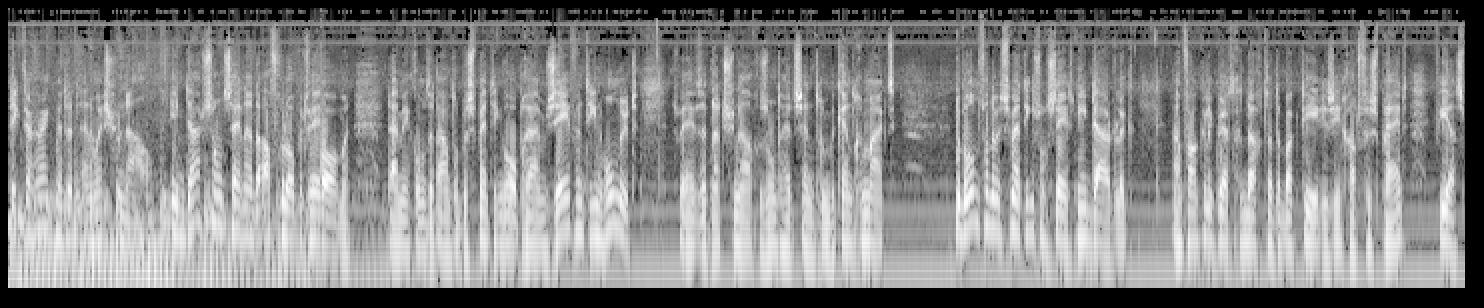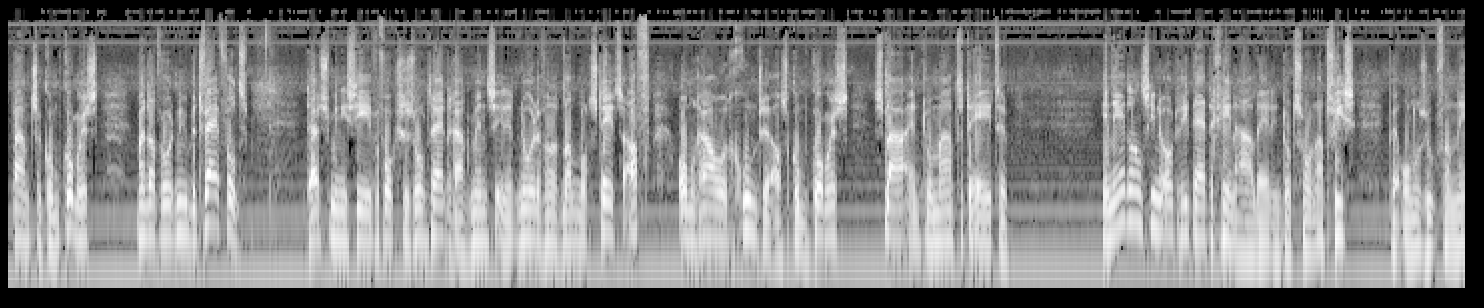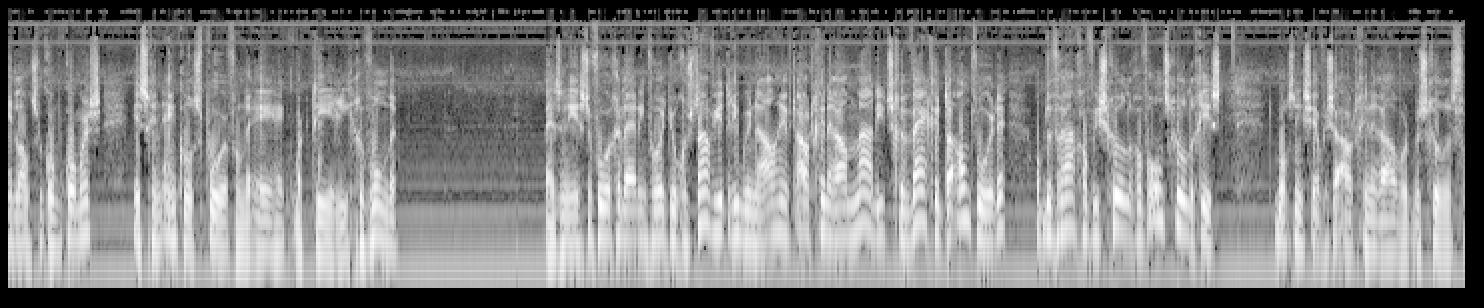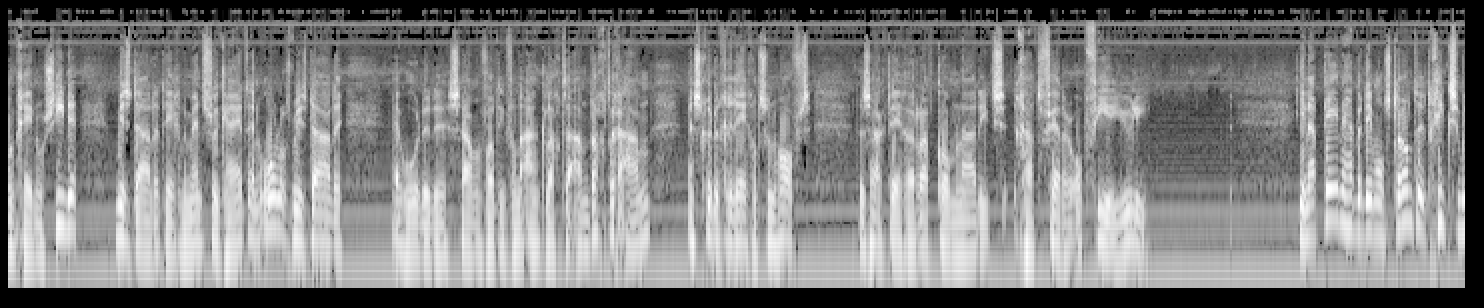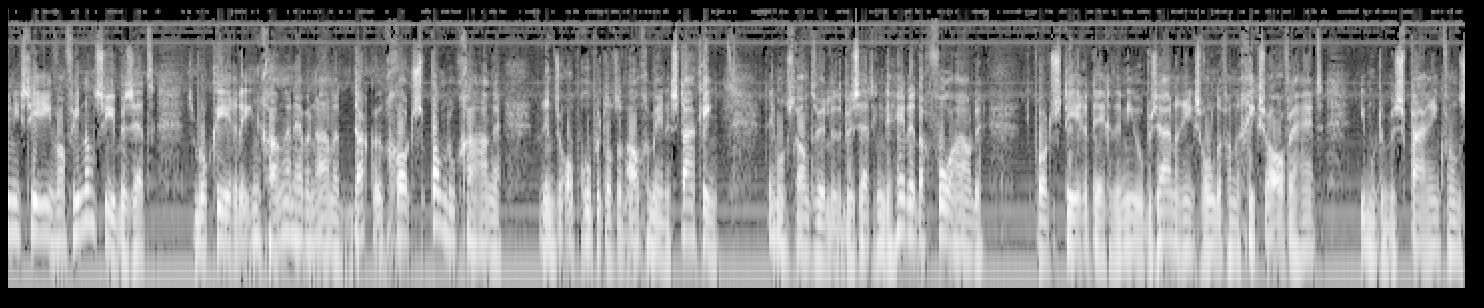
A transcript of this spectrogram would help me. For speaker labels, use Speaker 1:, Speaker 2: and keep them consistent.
Speaker 1: Dik Hark met het NOS Journaal. In Duitsland zijn er de afgelopen twee komen. Daarmee komt het aantal besmettingen op ruim 1700. Zo heeft het Nationaal Gezondheidscentrum bekendgemaakt. De bron van de besmetting is nog steeds niet duidelijk. Aanvankelijk werd gedacht dat de bacterie zich had verspreid via Spaanse komkommers, maar dat wordt nu betwijfeld. Het Duitse ministerie van Volksgezondheid raadt mensen in het noorden van het land nog steeds af om rauwe groenten als komkommers, sla en tomaten te eten. In Nederland zien de autoriteiten geen aanleiding tot zo'n advies. Bij onderzoek van Nederlandse komkommers is geen enkel spoor van de EHEC-bacterie gevonden. Bij zijn eerste voorgeleiding voor het Joegoslavië-tribunaal heeft oud-generaal Mladic geweigerd te antwoorden op de vraag of hij schuldig of onschuldig is. De Bosnisch-Servische oud-generaal wordt beschuldigd van genocide, misdaden tegen de menselijkheid en oorlogsmisdaden. Hij hoorde de samenvatting van de aanklachten aandachtig aan en schudde geregeld zijn hoofd. De zaak tegen Radko Mladic gaat verder op 4 juli. In Athene hebben demonstranten het Griekse ministerie van Financiën bezet. Ze blokkeren de ingang en hebben aan het dak een groot spandoek gehangen, waarin ze oproepen tot een algemene staking. Demonstranten willen de bezetting de hele dag volhouden. Ze protesteren tegen de nieuwe bezuinigingsronde van de Griekse overheid. Die moet een besparing van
